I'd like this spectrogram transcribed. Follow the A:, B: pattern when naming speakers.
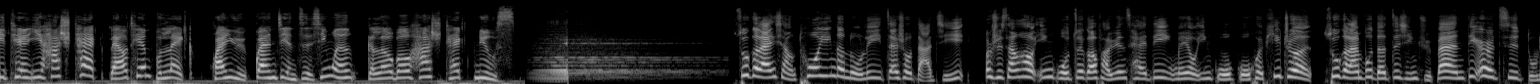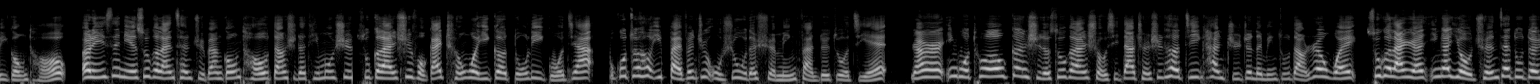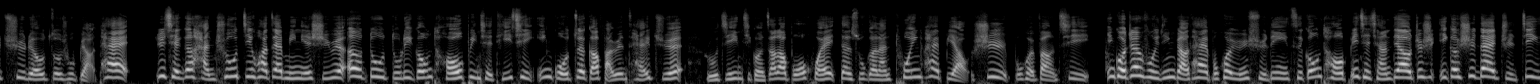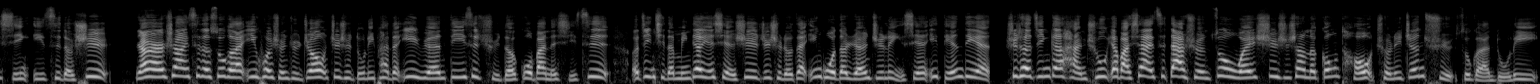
A: 一天一 hashtag 聊天不累，寰宇关键字新闻 global hashtag news。
B: 苏格兰想脱英的努力再受打击。二十三号，英国最高法院裁定，没有英国国会批准，苏格兰不得自行举办第二次独立公投。二零一四年，苏格兰曾举办公投，当时的题目是苏格兰是否该成为一个独立国家。不过，最后以百分之五十五的选民反对作结。然而，英国脱欧更使得苏格兰首席大臣施特金和执政的民主党认为，苏格兰人应该有权再度对去留做出表态。日前更喊出计划在明年十月二度独立公投，并且提请英国最高法院裁决。如今尽管遭到驳回，但苏格兰脱英派表示不会放弃。英国政府已经表态不会允许另一次公投，并且强调这是一个世代只进行一次的事。然而上一次的苏格兰议会选举中，支持独立派的议员第一次取得过半的席次，而近期的民调也显示支持留在英国的人只领先一点点。施特金更喊出要把下一次大选作为事实上的公投，全力争取苏格兰独立。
